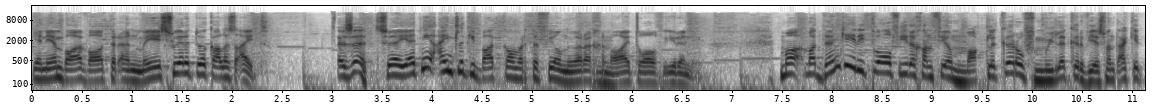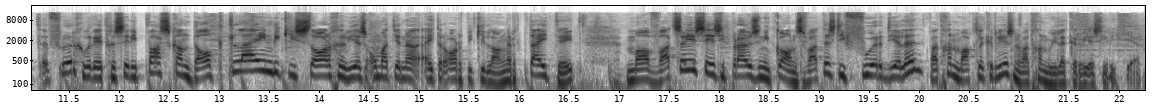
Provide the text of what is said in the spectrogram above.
jy neem baie water in, maar jy sweet dit ook alles uit. Is dit? So jy het nie eintlik die badkamer te veel nodig in daai 12 ure nie. Maar maar dink jy hierdie 12 ure gaan vir jou makliker of moeiliker wees want ek het vroeër gehoor jy het gesê die pas kan dalk klein bietjie stadiger wees omdat jy nou uiteraard bietjie langer tyd het. Maar wat sou jy sê is die pros en die cons? Wat is die voordele? Wat gaan makliker wees en wat gaan moeiliker wees hierdie keer?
